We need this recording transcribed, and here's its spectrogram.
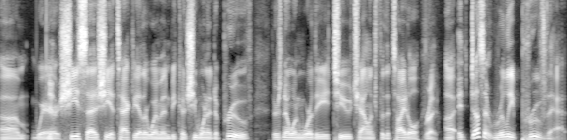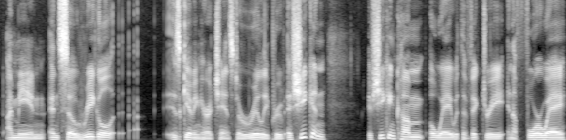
um, where Yeah. she says she attacked the other women because she wanted to prove there's no one worthy to challenge for the title. Right. Uh, it doesn't really prove that. I mean, and so Regal is giving her a chance to really prove if she can. if she can come away with the victory in a four way,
